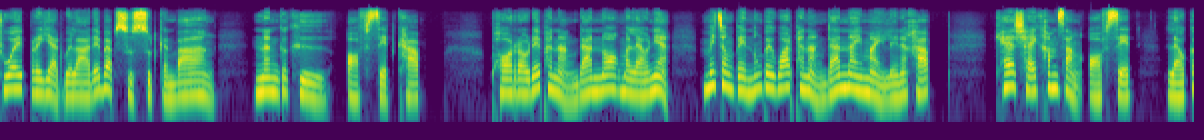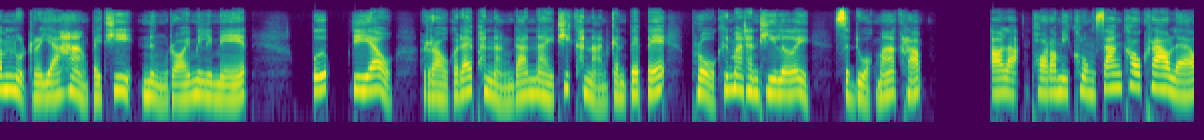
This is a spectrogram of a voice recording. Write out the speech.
ช่วยประหยัดเวลาได้แบบสุด ๆ กันบ้าง นั่นก็คือ offset ครับ พอเราได้ผนังด้านนอกมาแล้วเนี่ย ไม่จำเป็นต้องไปวาดผนังด้านในใหม่เลยนะครับ แค่ใช้คำสั่ง offset แล้วกำหนดระยะห่างไปที่ 100มิลลิเมตรปุ๊บเดียว เราก็ได้ผนังด้านในที่ขนานกันเป๊ะๆโผล่ขึ้นมาทันทีเลย สะดวกมากครับ เอาละพอเรามีโครงสร้างคร่าวๆแล้ว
